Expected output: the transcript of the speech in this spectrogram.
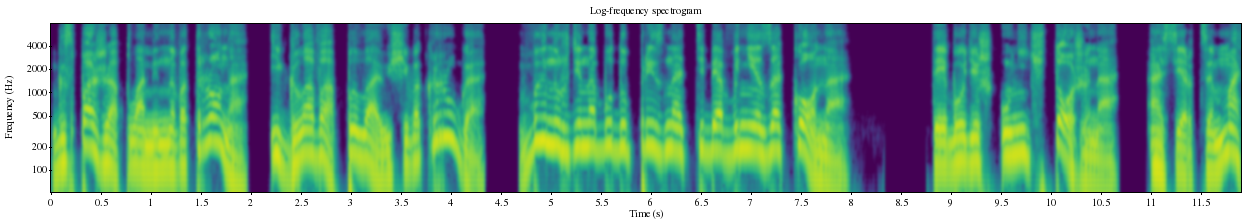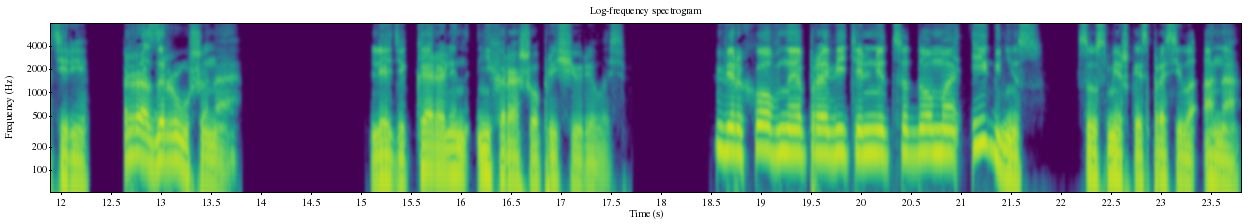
госпожа пламенного трона и глава пылающего круга, вынуждена буду признать тебя вне закона. Ты будешь уничтожена, а сердце матери разрушено. Леди Кэролин нехорошо прищурилась. «Верховная правительница дома Игнис?» — с усмешкой спросила она.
